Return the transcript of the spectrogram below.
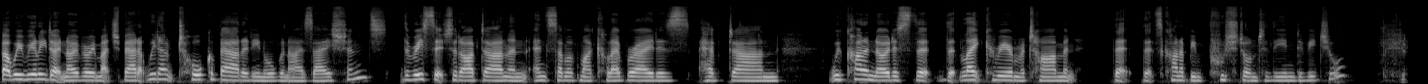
But we really don't know very much about it. We don't talk about it in organisations. The research that I've done and, and some of my collaborators have done we've kind of noticed that that late career and retirement that that's kind of been pushed onto the individual. Yeah.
